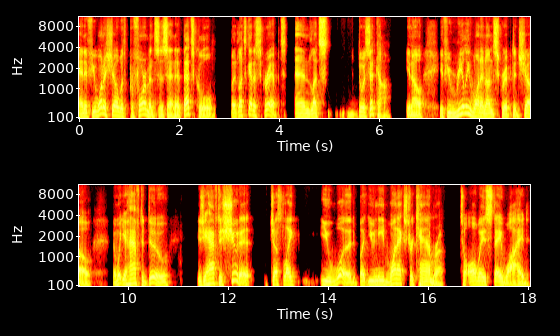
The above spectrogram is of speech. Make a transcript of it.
And if you want a show with performances in it, that's cool. But let's get a script and let's do a sitcom. You know, if you really want an unscripted show, then what you have to do is you have to shoot it just like you would, but you need one extra camera to always stay wide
